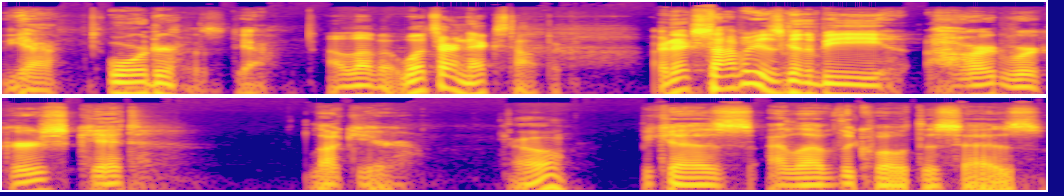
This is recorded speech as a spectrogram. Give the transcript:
yeah, order. yeah. I love it. What's our next topic? Our next topic is going to be hard workers get luckier Oh, because I love the quote that says,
